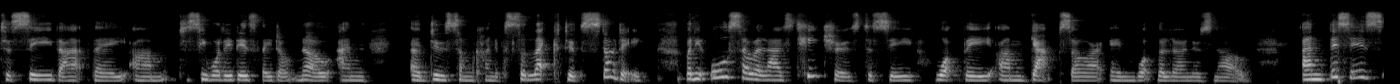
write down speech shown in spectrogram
to see that they um, to see what it is they don't know and uh, do some kind of selective study, but it also allows teachers to see what the um, gaps are in what the learners know. And this is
